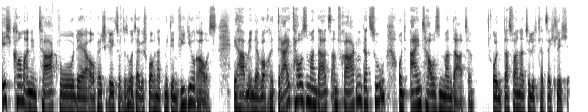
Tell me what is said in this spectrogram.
Ich komme an dem Tag, wo der Europäische Gerichtshof das Urteil gesprochen hat, mit dem Video raus. Wir haben in der Woche 3000 Mandatsanfragen dazu und 1000 Mandate. Und das war natürlich tatsächlich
